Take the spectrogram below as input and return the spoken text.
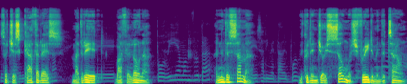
such as Cáceres, Madrid, Barcelona, and in the summer, we could enjoy so much freedom in the town.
